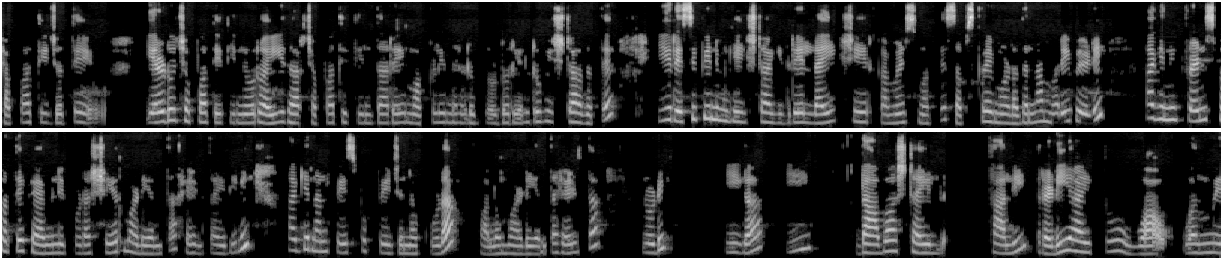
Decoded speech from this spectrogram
ಚಪಾತಿ ಜೊತೆ ಎರಡು ಚಪಾತಿ ತಿನ್ನೋರು, ಐದಾರು ಚಪಾತಿ ತಿಂತಾರೆ. ಮಕ್ಕಳಿಂದ ಹಿಡಿದು ದೊಡ್ಡವರು ಎಲ್ರಿಗೂ ಇಷ್ಟ ಆಗುತ್ತೆ. ಈ ರೆಸಿಪಿ ನಿಮಗೆ ಇಷ್ಟ ಆಗಿದ್ದರೆ ಲೈಕ್, ಶೇರ್, ಕಮೆಂಟ್ಸ್ ಮತ್ತು ಸಬ್ಸ್ಕ್ರೈಬ್ ಮಾಡೋದನ್ನು ಮರಿಬೇಡಿ. ಹಾಗೆ ನಿಮ್ಮ ಫ್ರೆಂಡ್ಸ್ ಮತ್ತು ಫ್ಯಾಮಿಲಿ ಕೂಡ ಶೇರ್ ಮಾಡಿ ಅಂತ ಹೇಳ್ತಾ ಇದ್ದೀನಿ. ಹಾಗೆ ನನ್ನ ಫೇಸ್ಬುಕ್ ಪೇಜನ್ನು ಕೂಡ ಫಾಲೋ ಮಾಡಿ ಅಂತ ಹೇಳ್ತಾ ನೋಡಿ. ಈಗ ಈ ಡಾಬಾ ಸ್ಟೈಲ್ ಥಾಲಿ ರೆಡಿ ಆಯಿತು. ವಾವ್! ಒಮ್ಮೆ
